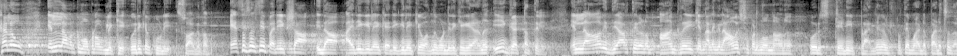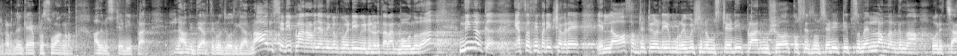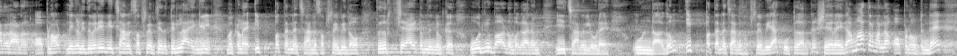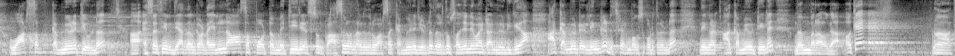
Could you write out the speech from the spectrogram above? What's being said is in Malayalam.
ഹലോ എല്ലാവർക്കും ഓപ്പൺ ഔട്ട്ലേക്ക് ഒരിക്കൽ കൂടി സ്വാഗതം. എസ് എസ് എൽ സി പരീക്ഷ ഇതാ അരികിലേക്ക് അരികിലേക്ക് വന്നുകൊണ്ടിരിക്കുകയാണ്. ഈ ഘട്ടത്തിൽ എല്ലാ വിദ്യാർത്ഥികളും ആഗ്രഹിക്കുന്ന അല്ലെങ്കിൽ ആവശ്യപ്പെടുന്ന ഒന്നാണ് ഒരു സ്റ്റഡി പ്ലാൻ ഞങ്ങൾക്ക് കൃത്യമായിട്ട് പഠിച്ചു തീർക്കണം. ഞാൻ എ പ്ലസ് വാങ്ങണം. അതിന് സ്റ്റഡി പ്ലാൻ എല്ലാ വിദ്യാർത്ഥികളും ചോദിക്കാറുണ്ട്. ആ ഒരു സ്റ്റഡി പ്ലാനാണ് ഞാൻ നിങ്ങൾക്ക് വേണ്ടി ഈ വീഡിയോയിൽ തരാൻ പോകുന്നത്. നിങ്ങൾക്ക് എസ് എസ് സി പരീക്ഷ വരെ എല്ലാ സബ്ജക്റ്റുകളുടെയും റിവിഷനും സ്റ്റഡി പ്ലാനും ഷുവർ ക്വസ്റ്റ്യൻസും സ്റ്റഡി ടിപ്സും എല്ലാം നൽകുന്ന ഒരു ചാനലാണ് ഓപ്പൺ ഔട്ട് നിങ്ങൾ ഇതുവരെയും ഈ ചാനൽ സബ്സ്ക്രൈബ് ചെയ്തിട്ടില്ല എങ്കിൽ മക്കളെ ഇപ്പം തന്നെ ചാനൽ സബ്സ്ക്രൈബ് ചെയ്തോ. തീർച്ചയായിട്ടും നിങ്ങൾക്ക് ഒരുപാട് ഉപകാരം ഈ ചാനലിലൂടെ ഉണ്ടാകും. ഇപ്പം തന്നെ ചാനൽ സബ്സ്ക്രൈബ് ചെയ്യുക കൂട്ടുകാർക്ക് ഷെയർ ചെയ്യുക. മാത്രമല്ല ഓപ്പൺ ഔട്ടിന്റെ വാട്സപ്പ് കമ്മ്യൂണിറ്റി ഉണ്ട്. എസ് എസ് സി വിദ്യാർത്ഥികൾക്ക് വേണ്ട എല്ലാ സപ്പോർട്ടും മെറ്റീരിയൽസും ക്ലാസ്സുകളും നൽകുന്ന ഒരു വാട്സപ്പ് കമ്മ്യൂണിറ്റി ഉണ്ട്. തീർത്തും സൗജന്യമായിട്ടാണ് ലഭിക്കുക ആ കമ്മ്യൂണിറ്റി ലിങ്ക് ഡിസ്ക്രിപ്ഷൻ ബോക്സ് കൊടുത്തിട്ടുണ്ട്. നിങ്ങൾ ആ കമ്മ്യൂണിറ്റിയിൽ മെമ്പർ ആവുക. ഓക്കെ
